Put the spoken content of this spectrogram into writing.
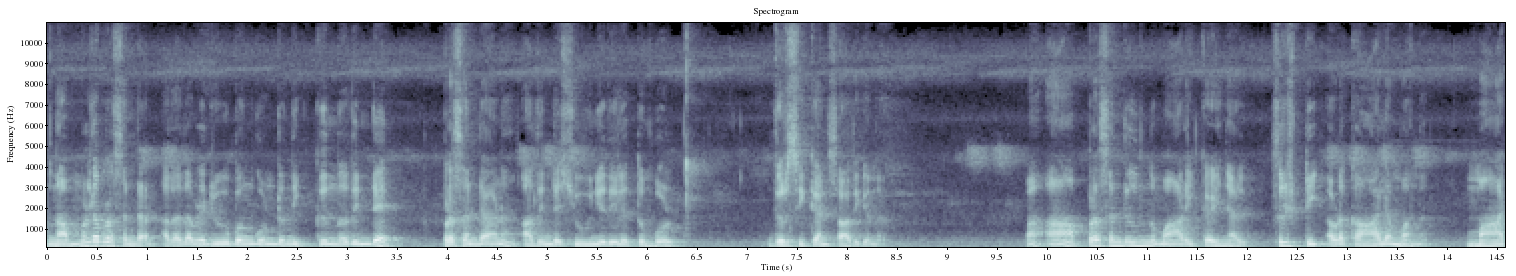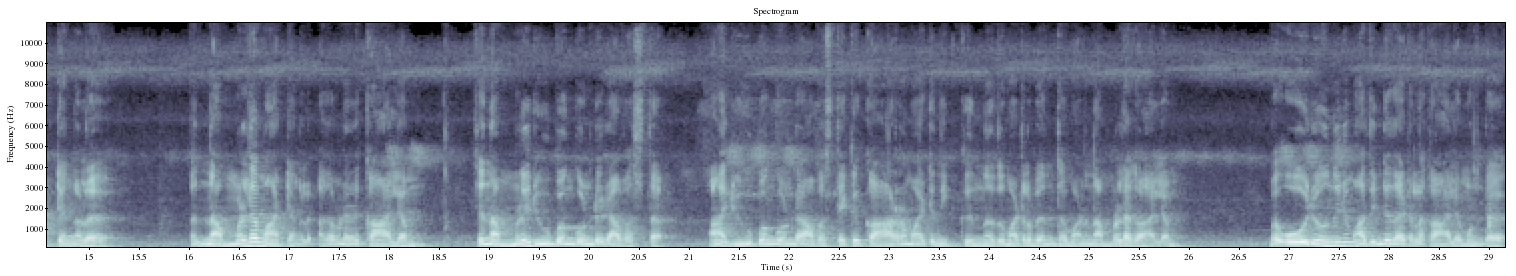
നമ്മളുടെ പ്രസന്റാണ് അതായത് അവിടെ രൂപം കൊണ്ട് നിൽക്കുന്നതിന്റെ പ്രസന്റാണ് അതിന്റെ ശൂന്യതയിലെത്തുമ്പോൾ ദർശിക്കാൻ സാധിക്കുന്നത്. ആ പ്രസന്റിൽ നിന്ന് മാറിക്കഴിഞ്ഞാൽ സൃഷ്ടി അവിടെ കാലം വന്ന് മാറ്റങ്ങൾ നമ്മളുടെ മാറ്റങ്ങൾ അതവിടെ കാലം. പക്ഷെ നമ്മൾ രൂപം കൊണ്ടൊരവസ്ഥ ആ രൂപം കൊണ്ട അവസ്ഥയ്ക്ക് കാരണമായിട്ട് നിൽക്കുന്നതുമായിട്ടുള്ള ബന്ധമാണ് നമ്മളുടെ കാലം. ഓരോന്നിനും അതിന്റേതായിട്ടുള്ള കാലമുണ്ട്.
